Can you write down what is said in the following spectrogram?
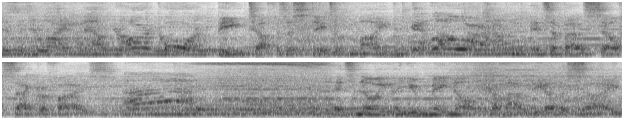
This is your life now. You're hardcore. Being tough is a state of mind. Get lower. It's about self sacrifice. Ah. It's knowing that you may not come out the other side.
